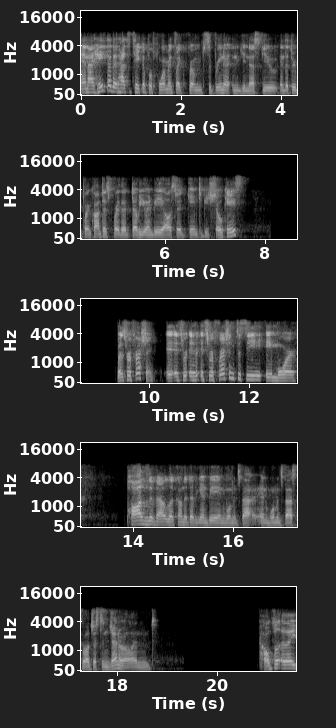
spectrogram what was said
and I hate that it had to take a performance like from Sabrina and Ionescu in the three point contest for the WNBA All Star game to be showcased. But it's refreshing. It's it's refreshing to see a more positive outlook on the WNBA and women's ba- and women's basketball just in general, and hopefully,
